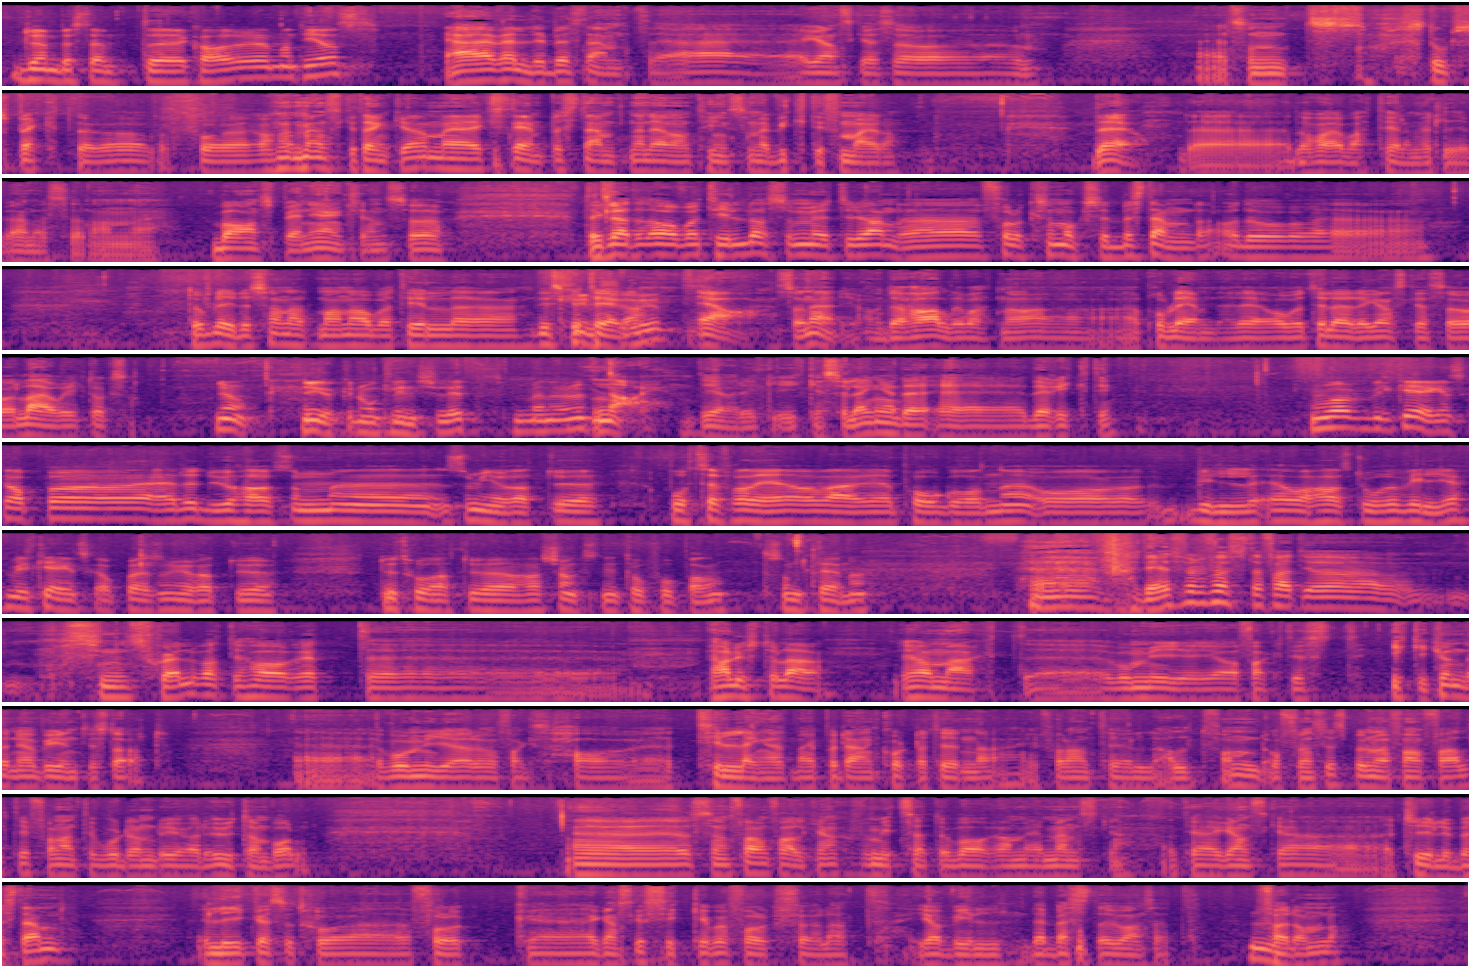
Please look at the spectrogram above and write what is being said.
Du er en bestemt eh, kar, Mathias. Jeg er veldig bestemt. Jeg er ganske så Et sånt stort spekter av, av mennesker, tenker jeg. Men jeg er ekstremt bestemt når det er noe som er viktig for meg. da. Det. Det, det har jeg vært hele mitt liv enda siden eh, barnsben, egentlig. Så det er klart at av og til da, så møter du andre folk som også er bestemte, og da eh, da blir det sånn at man av og til eh, diskuterer. Ja, sånn er det jo. Det har aldri vært noe eh, problem. Det. Det, av og til er det ganske så lærerikt også. Ja. Det gjør ikke noe å klinsje litt, mener du? Nei, det gjør det ikke, ikke så lenge det er, det er riktig. Hvilke egenskaper er det du har som, eh, som gjør at du, bortsett fra det å være pågående og, vil, og ha stor vilje, hvilke egenskaper er det som gjør at du, du tror at du har sjansen i toppfotballen som trener? Eh, er for det første for at jeg syns selv at jeg har et eh, Jeg har lyst til å lære. Jeg har merket hvor mye jeg faktisk ikke kunne da jeg begynte i Start. Eh, hvor mye jeg faktisk har eh, tilegnet meg på den korte tiden der, i forhold til alt fra offensivt spill, men framfor alt i forhold til hvordan du gjør det uten boll. Eh, sen framfor alt kanskje for mitt sett å være med mennesker. At jeg er ganske tydelig bestemt. Likevel så tror jeg folk eh, er ganske sikre på at folk føler at jeg vil det beste uansett. For dem, da.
